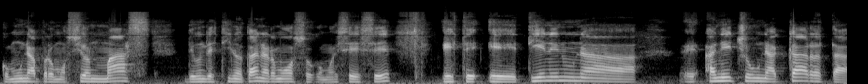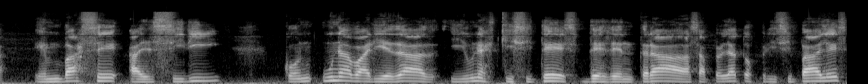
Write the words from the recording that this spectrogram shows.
como una promoción más de un destino tan hermoso como es ese, este, eh, tienen una, eh, han hecho una carta en base al Siri con una variedad y una exquisitez desde entradas a platos principales,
